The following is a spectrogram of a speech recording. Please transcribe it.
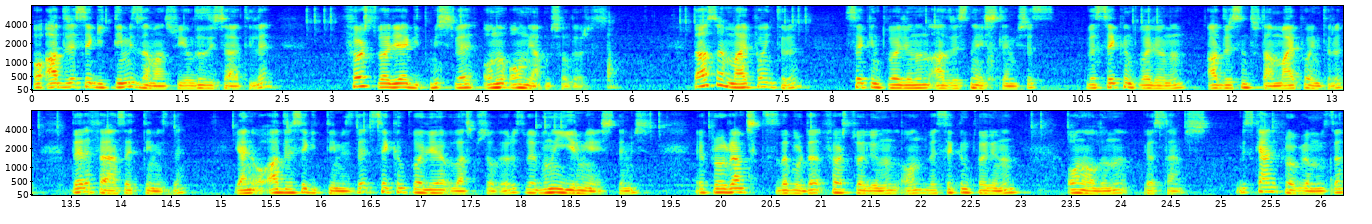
o adrese gittiğimiz zaman şu yıldız işaretiyle first value'ya gitmiş ve onu 10 yapmış oluyoruz. Daha sonra my pointer'ı second value'nun adresine eşitlemişiz ve second value'nun adresini tutan my pointer'ı dereferans ettiğimizde yani o adrese gittiğimizde second value'ya ulaşmış oluyoruz ve bunu 20'ye eşitlemiş. Ve program çıktısı da burada first value'nun 10 ve second value'nun 10 olduğunu göstermiş. Biz kendi programımızda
